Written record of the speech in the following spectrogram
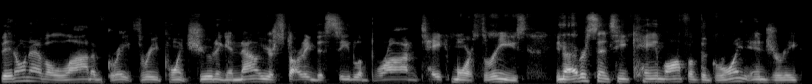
they don't have a lot of great three point shooting. And now you're starting to see LeBron take more threes. You know, ever since he came off of the groin injury,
